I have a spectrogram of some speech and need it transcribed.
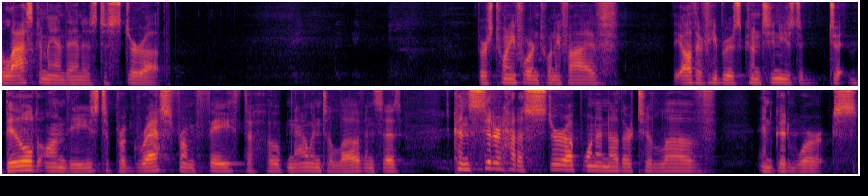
The last command then is to stir up. Verse 24 and 25, the author of Hebrews continues to, to build on these, to progress from faith to hope, now into love, and says, Consider how to stir up one another to love and good works.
